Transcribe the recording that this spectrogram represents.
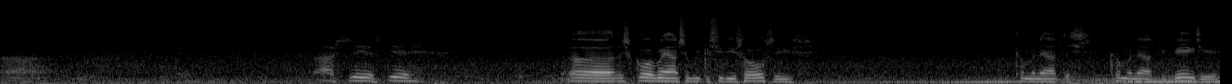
Uh, I see us there. Uh, let's go around so we can see these horses coming out this coming out the gate here.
